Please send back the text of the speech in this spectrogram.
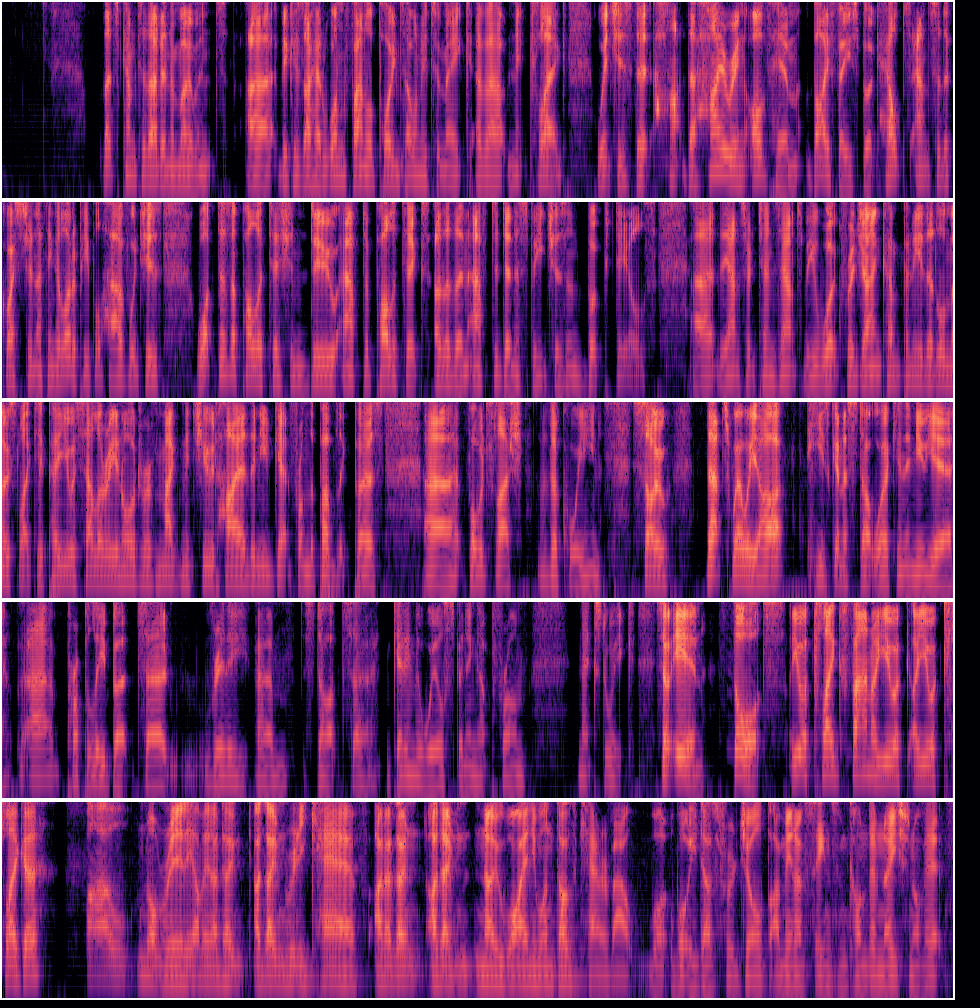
Let's come to that in a moment uh, because I had one final point I wanted to make about Nick Clegg, which is that hi- the hiring of him by Facebook helps answer the question I think a lot of people have, which is what does a politician do after politics other than after dinner speeches and book deals? Uh, the answer, it turns out, to be work for a giant company that'll most likely pay you a salary in order of magnitude higher than you'd get from the public purse, uh, forward slash the Queen. So that's where we are. He's going to start working the new year uh, properly, but uh, really um, start uh, getting the wheels spinning up from next week. So, Ian, thoughts? Are you a Clegg fan? Are you a, are you a Clegger? Uh, not really. I mean, I don't. I don't really care, and I don't. I don't know why anyone does care about what what he does for a job. I mean, I've seen some condemnation of it.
